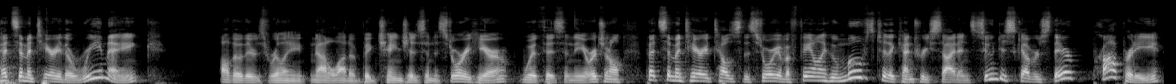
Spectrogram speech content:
Pet Sematary, the remake, although there's really not a lot of big changes in the story here with this in the original, Pet Sematary tells the story of a family who moves to the countryside and soon discovers their property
